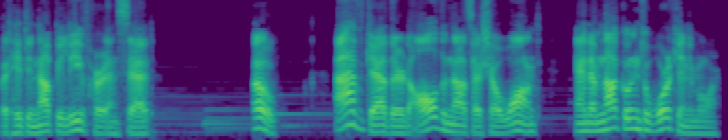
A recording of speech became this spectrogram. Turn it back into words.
But he did not believe her and said, Oh, I have gathered all the nuts I shall want, and I'm not going to work any more.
